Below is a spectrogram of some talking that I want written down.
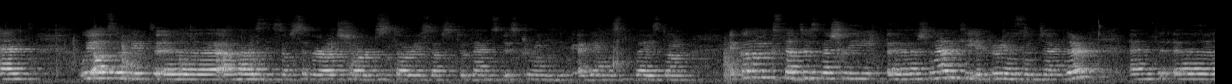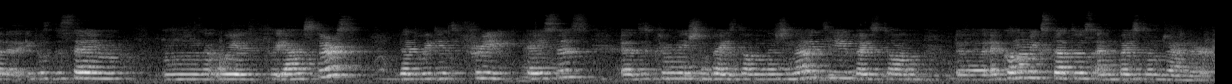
And we also did uh, analysis of several short stories of students discriminated against based on economic status, uh, nationality, appearance, and gender. And uh, it was the same um, with youngsters, that we did three cases, uh, discrimination based on nationality, based on uh, economic status, and based on gender.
